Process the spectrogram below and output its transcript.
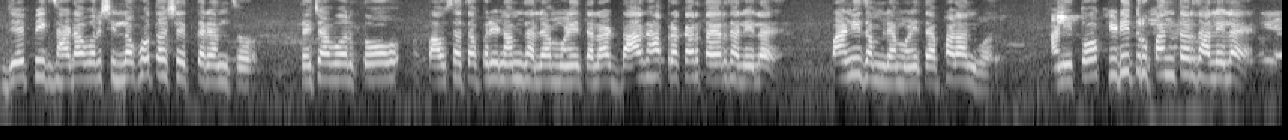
जे पीक झाडावर शिल्लक होतं शेतकऱ्यांचं त्याच्यावर तो पावसाचा परिणाम झाल्यामुळे त्याला डाग हा प्रकार तयार झालेला आहे. पाणी जमल्यामुळे त्या फळांवर. आणि तो किडीत रूपांतर झालेला आहे.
